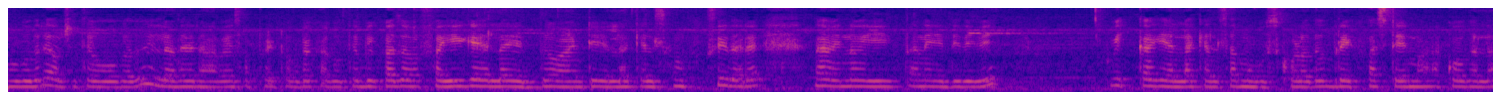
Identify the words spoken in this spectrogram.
ಮುಗಿದ್ರೆ ಅವ್ರ ಜೊತೆ ಹೋಗೋದು ಇಲ್ಲಾಂದರೆ ನಾವೇ ಸಪ್ರೇಟ್ ಹೋಗಬೇಕಾಗುತ್ತೆ. ಬಿಕಾಸ್ ಅವ್ರು ಫೈಗೆ ಎಲ್ಲ ಎದ್ದು ಆಂಟಿ ಎಲ್ಲ ಕೆಲಸ ಮುಗಿಸಿದ್ದಾರೆ ನಾವಿನ್ನೂ ಈಗ ತಾನೇ ಎದ್ದಿದ್ದೀವಿ. ಕ್ವಿಕ್ಕಾಗಿ ಎಲ್ಲ ಕೆಲಸ ಮುಗಿಸ್ಕೊಳ್ಳೋದು. ಬ್ರೇಕ್ಫಾಸ್ಟ್ ಏನು ಮಾಡೋಕ್ಕೋಗಲ್ಲ.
